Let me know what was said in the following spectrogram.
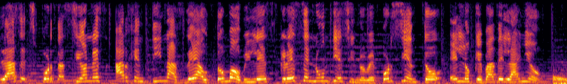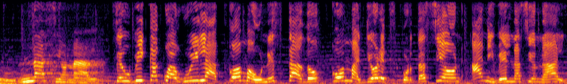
Las exportaciones argentinas de automóviles crecen un 19% en lo que va del año. Nacional. Se ubica Coahuila como un estado con mayor exportación a nivel nacional.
